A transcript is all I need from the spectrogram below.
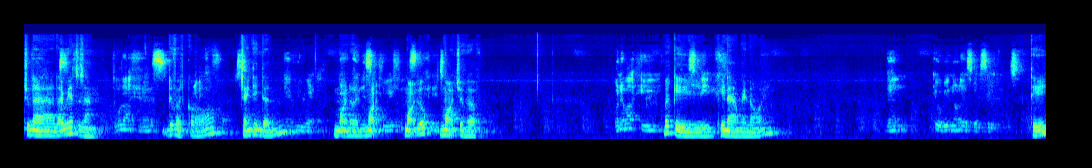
chúng ta đã biết rằng Đức Phật có tránh tinh tấn mọi nơi, mọi mọi lúc, mọi trường hợp. Bất kỳ khi nào Ngài nói thì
